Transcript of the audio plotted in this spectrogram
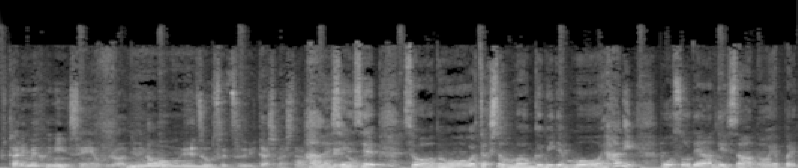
2人目不妊専用フロアというのを、えー、増設いたしました、はい先生そうあの私の番組でもやはり放送でアンディさんのやっぱり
